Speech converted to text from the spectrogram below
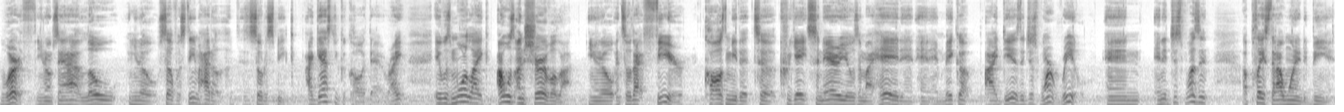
worth, you know what I'm saying? I had low, you know, self esteem. I had a, so to speak, I guess you could call it that, right? It was more like I was unsure of a lot, you know, and so that fear caused me to, to create scenarios in my head and, and, and make up ideas that just weren't real. And, and it just wasn't a place that I wanted to be in.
